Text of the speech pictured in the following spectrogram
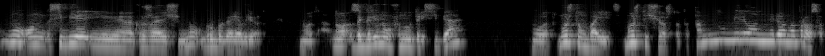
ну, он себе и окружающим, ну, грубо говоря, врет. Вот. Но заглянув внутрь себя, вот, может он боится, может еще что-то, там ну, миллион, миллион вопросов.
